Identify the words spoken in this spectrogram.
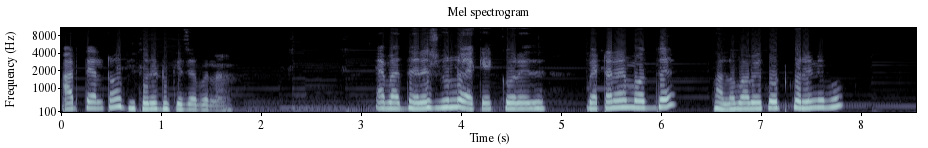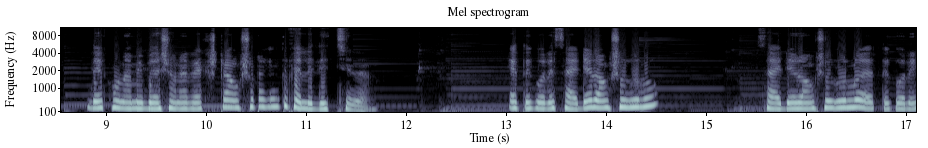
আর তেলটাও ভিতরে ঢুকে যাবে না। এবার ঢেঁড়সগুলো এক এক করে ব্যাটারের মধ্যে ভালোভাবে কোট করে নিব। দেখুন, আমি বেসনের এক্সট্রা অংশটা কিন্তু ফেলে দিচ্ছি না। এতে করে সাইডের অংশগুলো সাইডের অংশগুলো এতে করে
